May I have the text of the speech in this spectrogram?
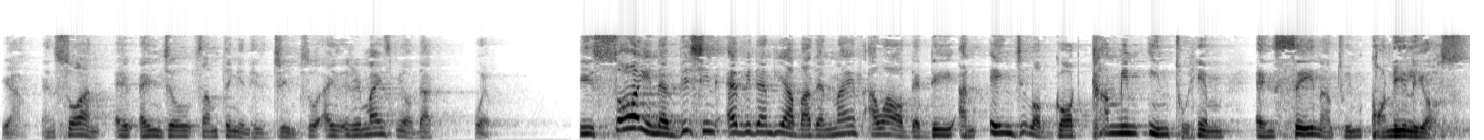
Yeah. And saw an angel something in his dream. So it reminds me of that poem. He saw in a vision evidently about the ninth hour of the day an angel of God coming into him and saying unto him, Cornelius.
